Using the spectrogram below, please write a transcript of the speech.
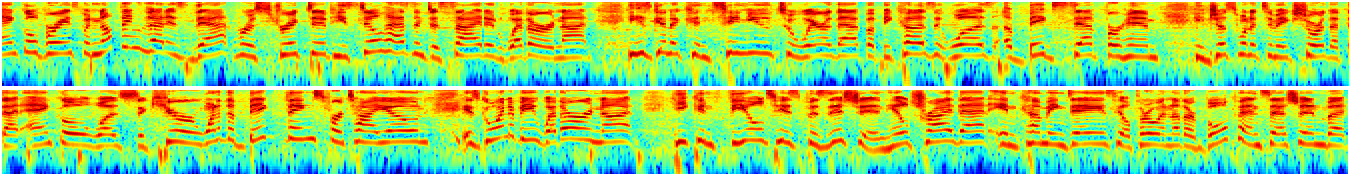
ankle brace, but nothing that is that restrictive. He still hasn't decided whether or not he's going to continue to wear that, but because it was a big step for him, he just wanted to make sure that that ankle was secure. One of the big things for Taillon is going to be whether or not he can field his position. He'll try that in coming days. He'll throw another bullpen session, but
